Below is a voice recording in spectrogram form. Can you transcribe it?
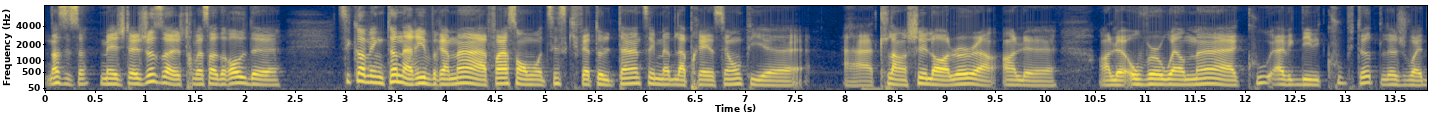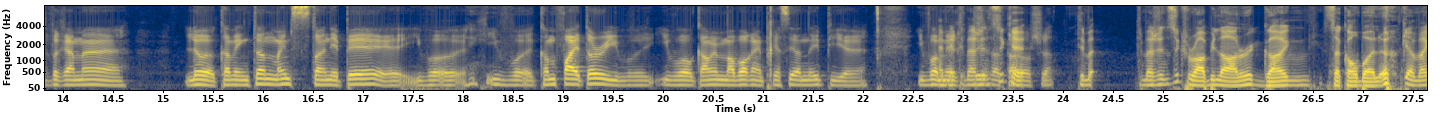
non, c'est ça. Mais j'étais juste, je trouvais ça drôle de. Si Covington arrive vraiment à faire son, ce qu'il fait tout le temps, mettre de la pression, puis euh, à clencher Lawler en, en le, en le overwhelmant à avec des coups puis tout, là, je vais être vraiment. Là, Covington, même si c'est un épais, euh, il va, il va, comme fighter, il va, il va quand même m'avoir impressionné, puis euh, il va Eh, mais mériter sa que-. T'imagines-tu que Robbie Lawler gagne ce combat-là? Comment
